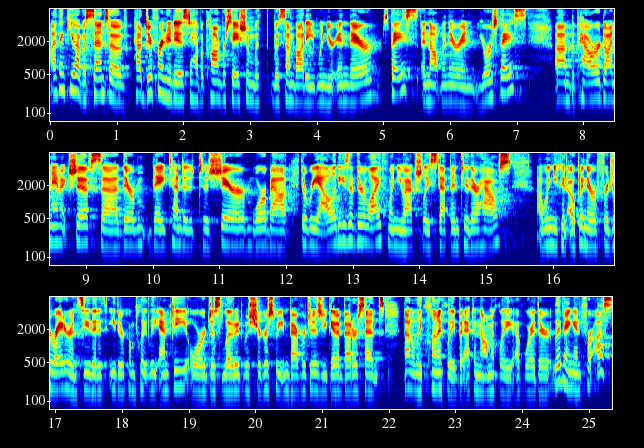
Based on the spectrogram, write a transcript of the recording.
I think you have a sense of how different it is to have a conversation with with somebody when you're in their space and not when they're in your space. Um, the power dynamic shifts. Uh, they tend to, to share more about the realities of their life when you actually step into their house uh, when you can open the refrigerator and see that it's either completely empty or just loaded with sugar sweetened beverages, you get a better sense, not only clinically, but economically of where they're living. And for us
